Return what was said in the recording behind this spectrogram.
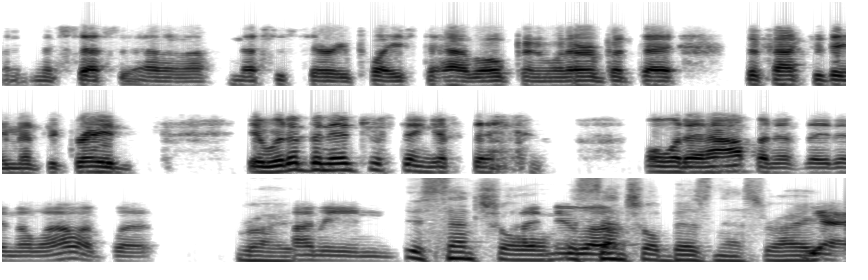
Like necessary, I don't know, necessary place to have open, whatever. But the the fact that they meant to grade, it would have been interesting if they, what would have happened if they didn't allow it. But Right. I mean, essential I uh, essential business, right? Yeah,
